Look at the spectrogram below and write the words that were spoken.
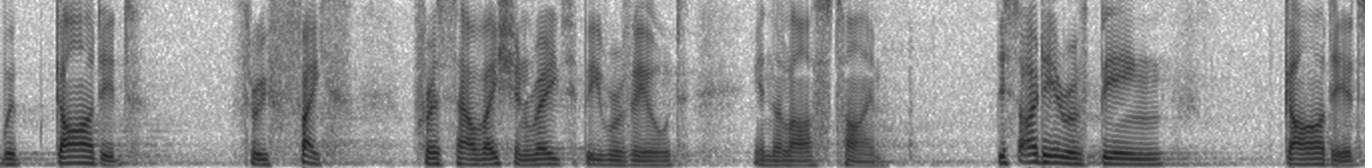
were guarded through faith for a salvation ready to be revealed in the last time. This idea of being guarded,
